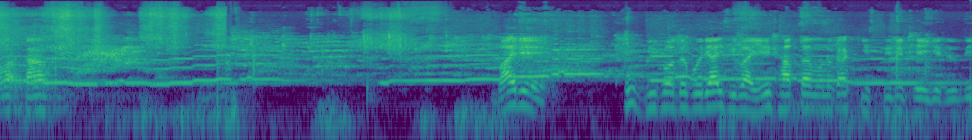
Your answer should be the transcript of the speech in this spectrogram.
আমার কাম। বাইরে খুব বিপদে পড়ে আইছি ভাই। এই সপ্তাহে মনে কর কিস্তিতে ঠিক গেছে। যদি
